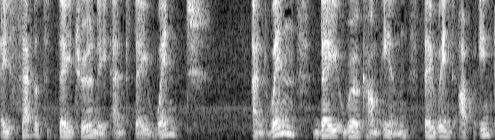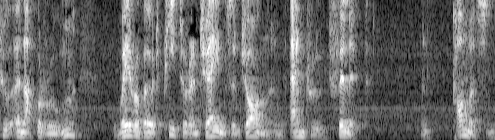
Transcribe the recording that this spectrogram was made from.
a Sabbath day journey, and they went. And when they were come in, they went up into an upper room, whereabout Peter and James and John and Andrew and Philip and Thomas and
